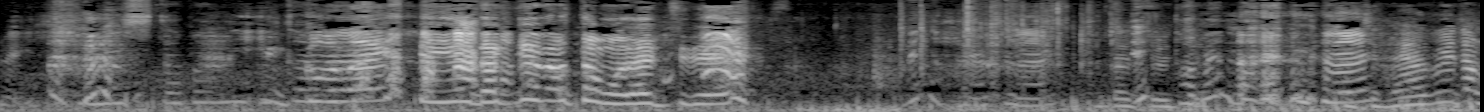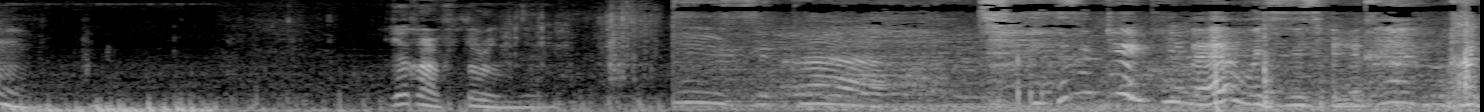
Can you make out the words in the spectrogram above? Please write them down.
ら一緒にスタバに行か来ない？ないっていうだけの友達で。食べんの早くないえ食べんの早くない？うち早食いだもん。だから太るんだよ。チーズかチーズケーキ悩むし。かっ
